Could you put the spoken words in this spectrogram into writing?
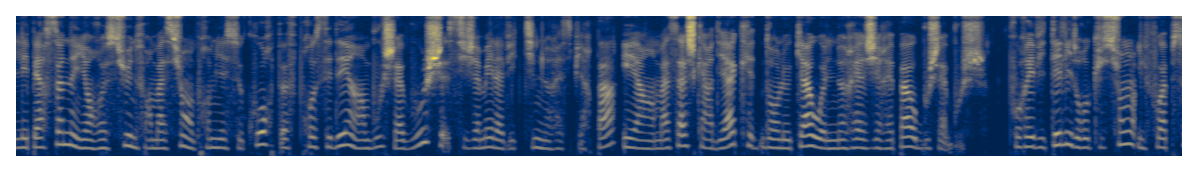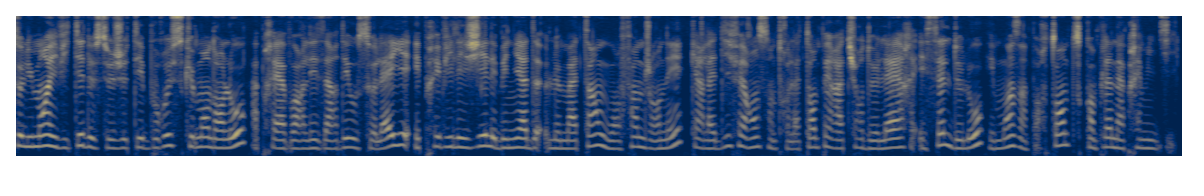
Les personnes ayant reçu une formation en premier secours peuvent procéder à un bouche à bouche si jamais la victime ne respire pas et à un massage cardiaque dans le cas où elle ne réagirait pas au bouche à bouche. Pour éviter l'hydrocution, il faut absolument éviter de se jeter brusquement dans l'eau après avoir lézardé au soleil et privilégier les baignades le matin ou en fin de journée car la différence entre la température de l'air et celle de l'eau est moins importante qu'en plein après-midi.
